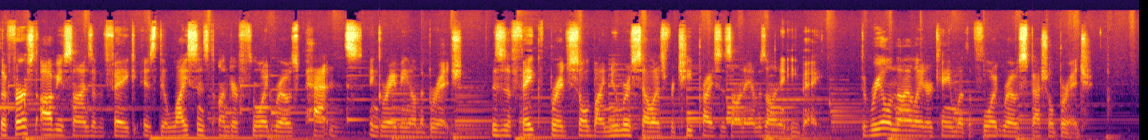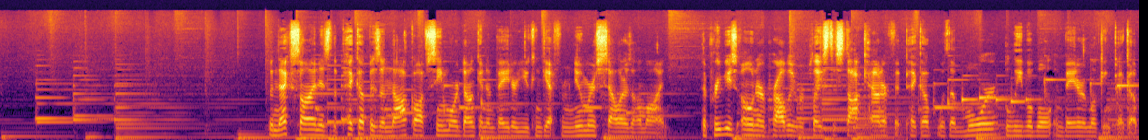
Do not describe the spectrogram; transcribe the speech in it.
The first obvious signs of a fake is the licensed under Floyd Rose patents engraving on the bridge. This is a fake bridge sold by numerous sellers for cheap prices on Amazon and eBay. The real Annihilator came with a Floyd Rose special bridge. The next sign is the pickup is a knockoff Seymour Duncan Invader you can get from numerous sellers online. The previous owner probably replaced the stock counterfeit pickup with a more believable Invader looking pickup,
